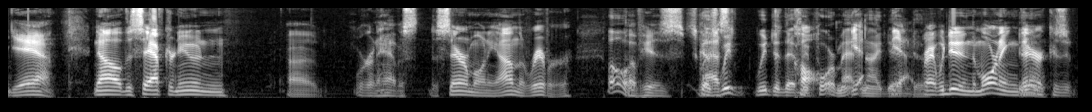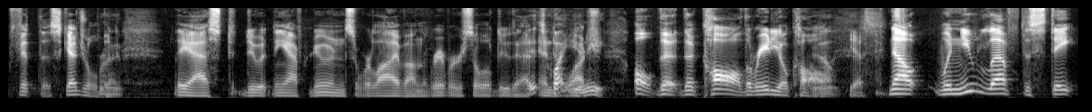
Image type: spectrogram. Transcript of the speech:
Yeah. Now this afternoon, uh, we're going to have a s the ceremony on the river Oh, of his Because we, we did that call. before. Matt yeah, and I did. Yeah, uh, right. We did it in the morning there because it fit the schedule, but Right. They asked to do it in the afternoon, so we're live on the river. So we'll do that. It's end quite watch. unique. Oh, the the call, the radio call. Yeah. Yes. Now, when you left the state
